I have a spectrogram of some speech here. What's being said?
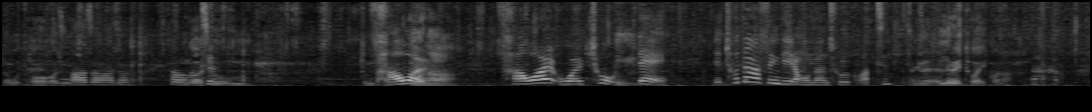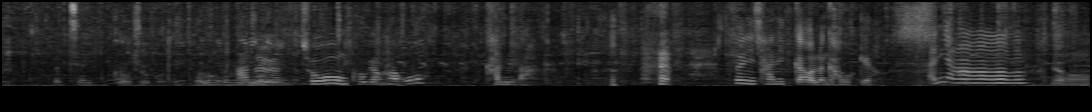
너무 더워가지고. 맞아, 맞아. 저 뭔가 지금 좀좀 4월. 낮거나 4월, 5월 초 이때 이제 초등학생들이랑 오면 좋을 것 같은. 아니면 엘리베이터가 있거나 여튼 그럼 좋을 것 같아. 덜렁덜렁 아주 좋은 구경하고 갑니다. 소연이 자니까 얼른 가볼게요. 안녕. 그냥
